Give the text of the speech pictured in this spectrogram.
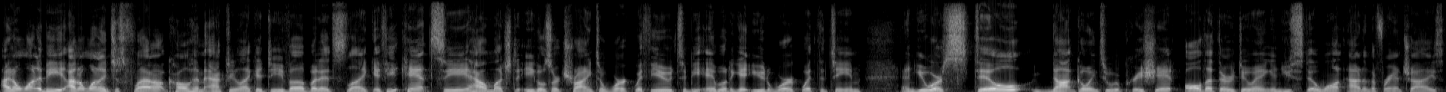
I don't want to be I don't want to just flat out call him acting like a diva, but it's like if you can't see how much the Eagles are trying to work with you to be able to get you to work with the team and you are still not going to appreciate all that they're doing and you still want out of the franchise,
